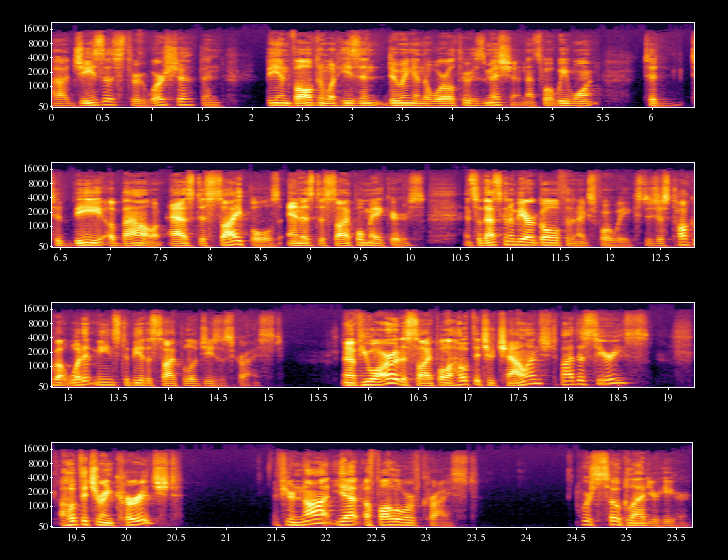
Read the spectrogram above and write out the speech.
uh, Jesus through worship and be involved in what he's in, doing in the world through his mission. That's what we want to, to be about as disciples and as disciple makers. And so that's going to be our goal for the next four weeks to just talk about what it means to be a disciple of Jesus Christ. Now, if you are a disciple, I hope that you're challenged by this series. I hope that you're encouraged. If you're not yet a follower of Christ, we're so glad you're here.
